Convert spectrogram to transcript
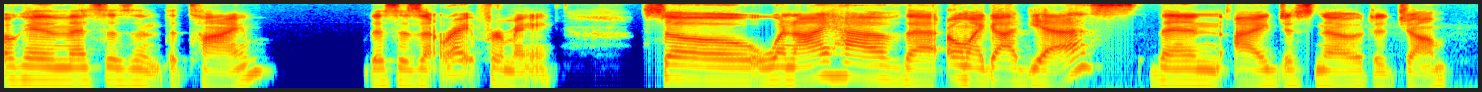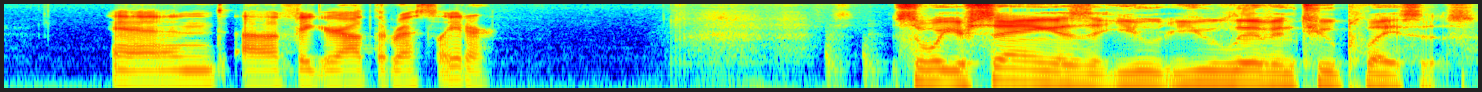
okay, then this isn't the time. This isn't right for me. So when I have that, oh my God, yes, then I just know to jump and uh, figure out the rest later. So what you're saying is that you you live in two places.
